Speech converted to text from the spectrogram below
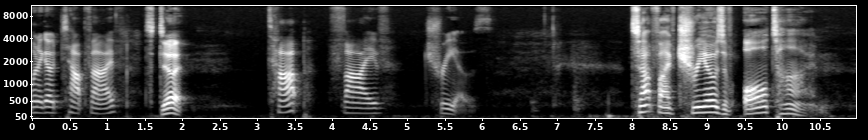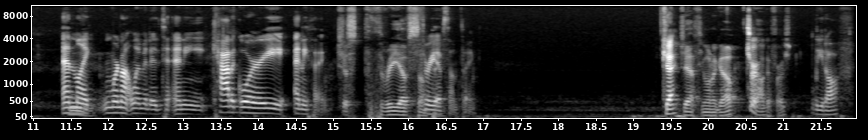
Want to go top five? Let's do it. Top five trios. Top five trios of all time. And hmm. like, we're not limited to any category, anything. Just three of something. Three of something. Okay. Jeff, you want to go? Sure, I'll go first. Lead off.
